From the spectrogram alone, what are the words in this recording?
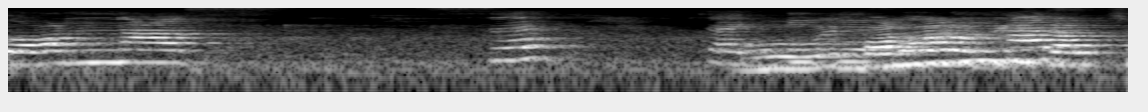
বন্যা আসছে ও ওই চারিদিকে বন্যার দিকে বন্যা। যাচ্ছ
